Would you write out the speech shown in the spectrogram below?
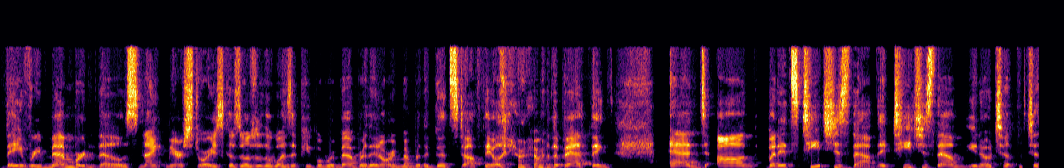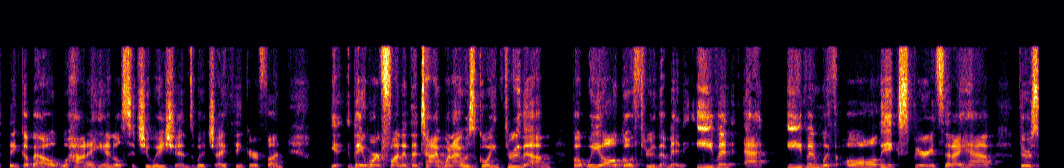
they remembered those nightmare stories because those are the ones that people remember. They don't remember the good stuff, they only remember the bad things. And, um, but it teaches them, it teaches them, you know, to, to think about how to handle situations, which I think are fun they weren't fun at the time when I was going through them, but we all go through them. And even at even with all the experience that I have, there's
